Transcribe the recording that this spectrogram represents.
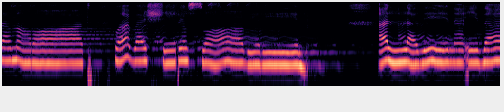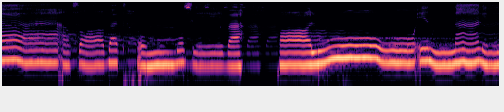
والثمرات وبشر الصابرين الذين إذا أصابتهم مصيبة قالوا إنا لله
